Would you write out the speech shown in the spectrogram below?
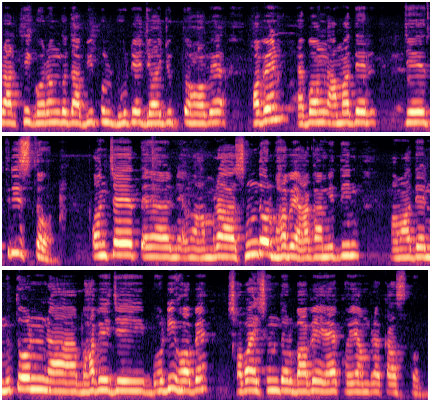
প্রার্থী গৌরঙ্গদা বিপুল ভোটে জয়যুক্ত হবে, হবেন এবং আমাদের যে ত্রিস্তর পঞ্চায়েত আমরা সুন্দরভাবে আগামী দিন আমাদের নতুন ভাবে যেই বডি হবে সবাই সুন্দরভাবে এক হয়ে আমরা কাজ করব।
